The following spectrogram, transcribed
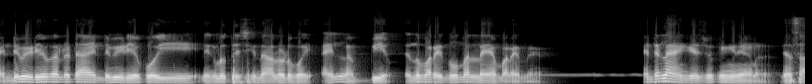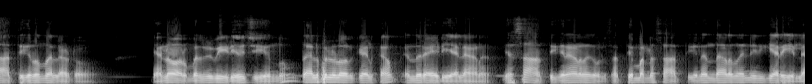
എന്റെ വീഡിയോ കണ്ടിട്ട് ആ എന്റെ വീഡിയോ പോയി നിങ്ങൾ ഉദ്ദേശിക്കുന്ന ആളോട് പോയി ഐ ലവ് യു എന്ന് പറയുന്നു എന്നല്ല ഞാൻ പറയുന്നത്. എന്റെ ലാംഗ്വേജൊക്കെ ഇങ്ങനെയാണ്. ഞാൻ സാത്വികനൊന്നല്ല കേട്ടോ. ഞാൻ നോർമൽ ഒരു വീഡിയോ ചെയ്യുന്നു. താല്പര്യമുള്ളവർ കേൾക്കാം എന്നൊരു ഐഡിയയിലാണ് ഞാൻ സാത്വികനാണെന്ന് തോന്നുന്നു സത്യം പറഞ്ഞ സാത്വികൻ എന്താണെന്ന് തന്നെ എനിക്കറിയില്ല.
